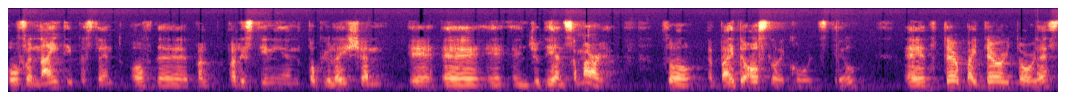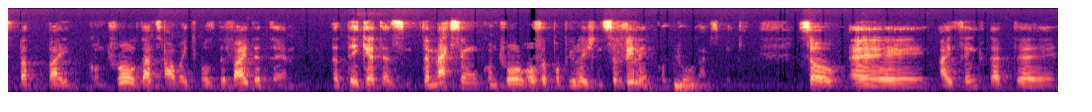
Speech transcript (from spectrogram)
over 90% of the Pal- Palestinian population uh, uh, in Judea and Samaria. So uh, by the Oslo Accord still, ter- by territory less, but by control, that's how it was divided then, that they get as the maximum control over population, civilian control, I'm speaking. So uh, I think that uh,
